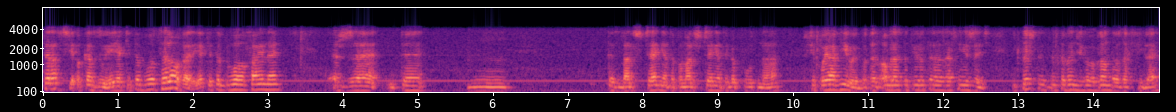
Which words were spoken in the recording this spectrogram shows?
teraz się okazuje, jakie to było celowe, jakie to było fajne, że te, mm, te zmarszczenia, te pomarszczenia tego płótna się pojawiły, bo ten obraz dopiero teraz zacznie żyć. I ktoś, kto, kto będzie go oglądał za chwilę,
